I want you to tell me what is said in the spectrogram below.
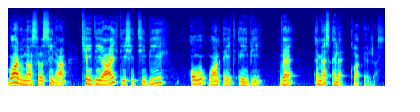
Bu albümden sırasıyla KDI DCTB 018AB ve MSL'e kulak vereceğiz.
